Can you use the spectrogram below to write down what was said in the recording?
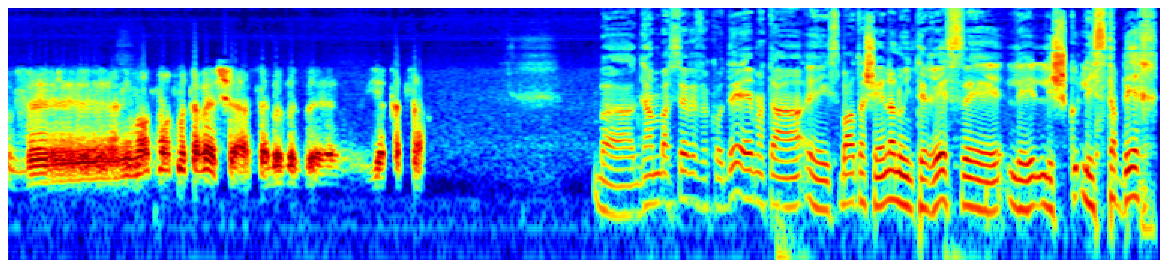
ואני מאוד מאוד מקווה שהסבב הזה יהיה קצר. גם בסבב הקודם אתה אה, הסברת שאין לנו אינטרס אה, להסתבך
